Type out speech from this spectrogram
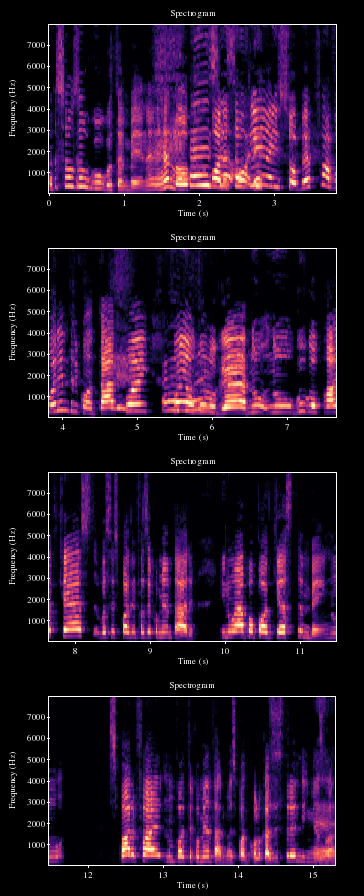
É só usar o Google também, né? Hello. É isso, olha, se alguém olha. aí souber, por favor, entre em contato, põe, é. põe em algum lugar. No, no Google Podcast, vocês podem fazer comentário. E no Apple Podcast também. No Spotify não pode ter comentário, mas pode colocar as estrelinhas é. lá.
